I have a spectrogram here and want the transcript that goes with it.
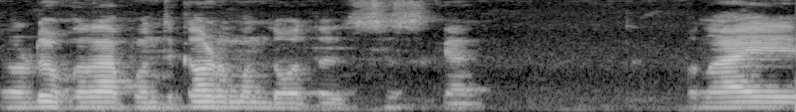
डोक्याला आपण ते काढून म्हणलं होतं स्कॅन पण आहे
